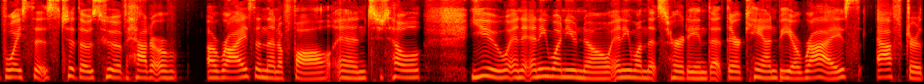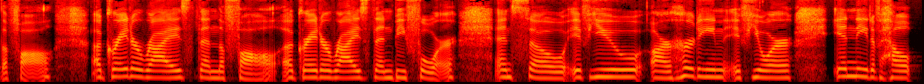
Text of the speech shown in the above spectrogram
voices to those who have had a a rise and then a fall, and to tell you and anyone you know, anyone that's hurting, that there can be a rise after the fall, a greater rise than the fall, a greater rise than before. And so, if you are hurting, if you're in need of help,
